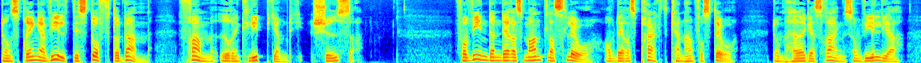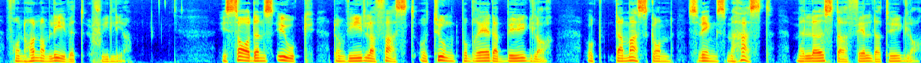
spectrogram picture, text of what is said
De spränga vilt i stoft och damm fram ur en klippgömd tjusa. För vinden deras mantlar slå, av deras prakt kan han förstå, de högas rang som vilja från honom livet skilja. I sadens ok de vila fast och tungt på breda byglar och damaskon svängs med hast med lösta fällda tyglar.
